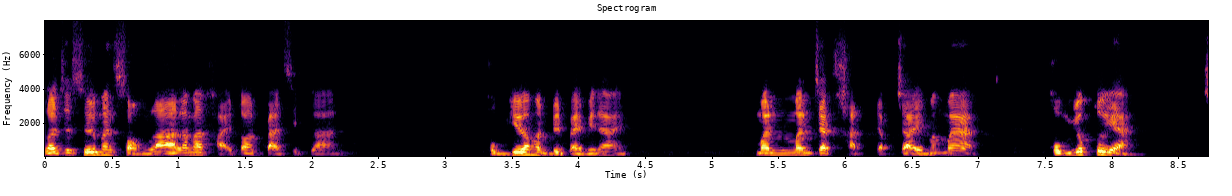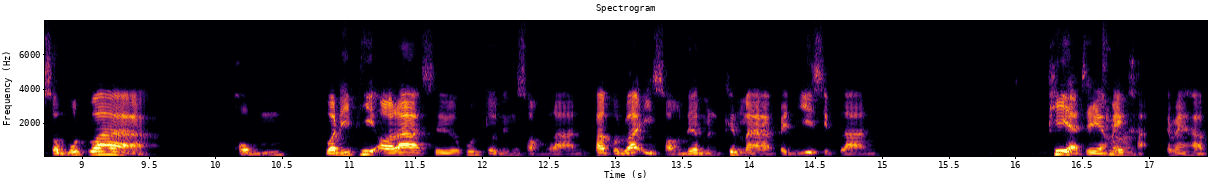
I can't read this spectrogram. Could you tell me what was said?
เราจะซื้อมันสองล้านแล้วมาขายตอนแปดสิบล้าน ผมคิดว่ามันเป็นไปไม่ได้ มันมันจะขัดกับใจมากๆ ผมยกตัวอย่าง สมมุติว่าผมวันนี้พี่ออร่าซื้อหุ้นตัวหนึ่งสองล้าน ปรากฏว่าอีกสองเดือนมันขึ้นมาเป็นยี่สิบล้าน พี่อาจจะยังไม่ขายใช่ไหมครับ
